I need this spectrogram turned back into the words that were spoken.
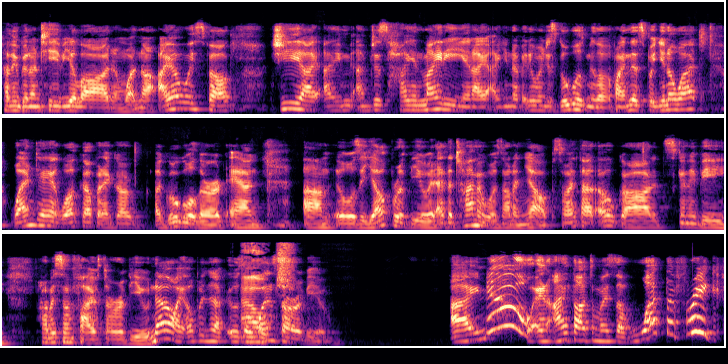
having been on TV a lot and whatnot, I always felt, gee, I, I'm, I'm just high and mighty, and I, I, you know, if anyone just Googles me, they'll find this. But you know what? One day I woke up and I got a Google alert, and um, it was a Yelp review. And at the time, it was not on Yelp, so I thought, oh God, it's going to be probably some five star review. No, I opened it up. It was Ouch. a one star review. I know. And I thought to myself, what the freak?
